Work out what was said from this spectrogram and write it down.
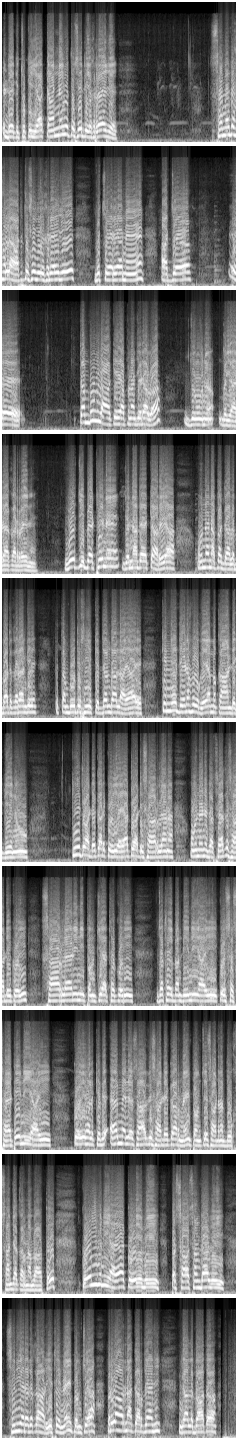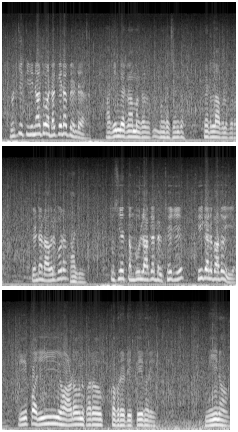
ਡਿੱਗ ਚੁੱਕੀ ਆ ਟਾਨੇ ਵੀ ਤੁਸੀਂ ਦੇਖ ਰਹੇ ਜੇ ਸਮੇਂ ਦੇ ਹਾਲਾਤ ਤੁਸੀਂ ਦੇਖ ਰਹੇ ਜੇ, ਵਿਚਾਰਿਆਂ ਨੇ ਅੱਜ ਤੰਬੂ ਲਾ ਕੇ ਆਪਣਾ ਜਿਹੜਾ ਵਾ, ਜੂਨ ਗੁਜ਼ਾਰਾ ਕਰ ਰਹੇ ਨੇ। ਵੀਰ ਜੀ ਬੈਠੇ ਨੇ, ਜਿਨ੍ਹਾਂ ਦਾ ਘਰ ਆ, ਉਹਨਾਂ ਨਾਲ ਆਪਾਂ ਗੱਲਬਾਤ ਕਰਾਂਗੇ ਕਿ ਤੰਬੂ ਤੁਸੀਂ ਕਿਦਾਂ ਦਾ ਲਾਇਆ ਏ, ਕਿੰਨੇ ਦਿਨ ਹੋ ਗਏ ਆ ਮਕਾਨ ਡਿੱਗੇ ਨੂੰ, ਕੀ ਤੁਹਾਡੇ ਘਰ ਕੋਈ ਆਇਆ, ਤੁਹਾਡੀ ਸਾਰ ਲੈਣ? ਉਹਨਾਂ ਨੇ ਦੱਸਿਆ ਕਿ ਸਾਡੀ ਕੋਈ ਸਾਰ ਲੈਣ ਹੀ ਨਹੀਂ ਪਹੁੰਚਿਆ, ਇੱਥੇ ਕੋਈ ਜਥੇਬੰਦੀ ਨਹੀਂ ਆਈ, ਕੋਈ ਸੁਸਾਇਟੀ ਨਹੀਂ ਆਈ ਕੋਈ ਹਲਕੇ ਦੇ ਐਮਐਲਏ ਸਾਹਿਬ ਵੀ ਸਾਡੇ ਘਰ ਨਹੀਂ ਪਹੁੰਚੇ ਸਾਡੇ ਨਾਲ ਦੁੱਖ ਸਾਂਝਾ ਕਰਨ ਵਾਸਤੇ। ਕੋਈ ਵੀ ਨਹੀਂ ਆਇਆ ਕੋਈ ਵੀ ਪ੍ਰਸ਼ਾਸਨ ਦਾ ਵੀ ਸੀਨੀਅਰ ਅਧਿਕਾਰੀ ਇੱਥੇ ਨਹੀਂ ਪਹੁੰਚਿਆ। ਪਰਿਵਾਰ ਨਾਲ ਕਰਦੇ ਆ ਜੀ ਗੱਲਬਾਤ। ਵੀਰ ਜੀ ਕੀ ਨਾ ਤੁਹਾਡਾ? ਕਿਹੜਾ ਪਿੰਡ ਆ? ਹਾਂਜੀ ਮੇਰਾ ਨਾਮ ਮੰਗਲ ਮੰਗਲ ਸਿੰਘ ਪਿੰਡ ਲਾਵਲਪੁਰ। ਪਿੰਡ ਲਾਵਲਪੁਰ? ਹਾਂਜੀ। ਤੁਸੀਂ ਇਹ ਤੰਬੂ ਲਾ ਕੇ ਬੈਠੇ ਜੇ ਕੀ ਗੱਲਬਾਤ ਹੋਈ ਆ? ਇਹ ਭਾਜੀ ਹਾੜ ਹੋਣ ਕਰ ਕਮਰੇ ਡੇਪੇ ਮੇਰੇ। ਮੀਂਹ ਨਾਲ।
